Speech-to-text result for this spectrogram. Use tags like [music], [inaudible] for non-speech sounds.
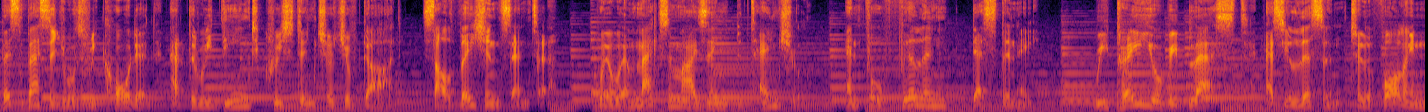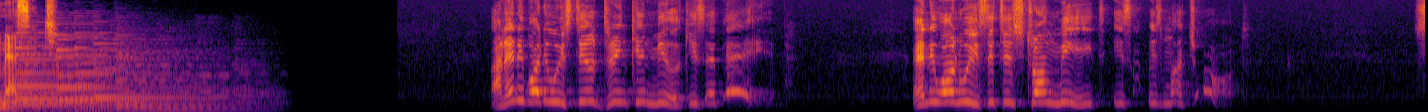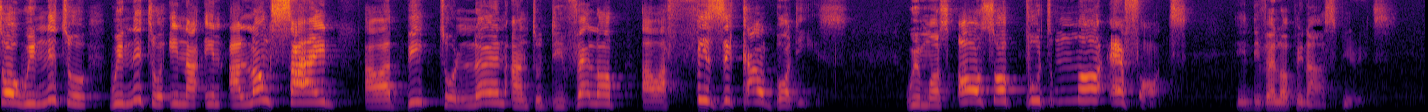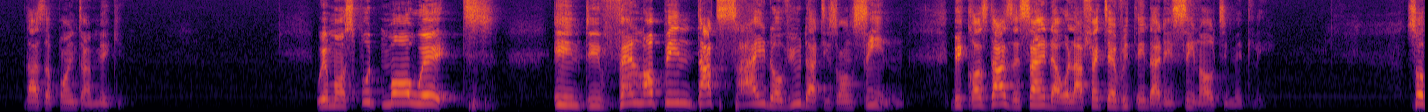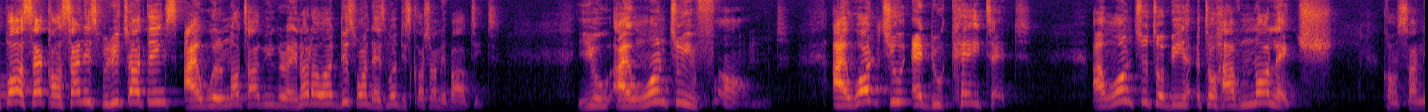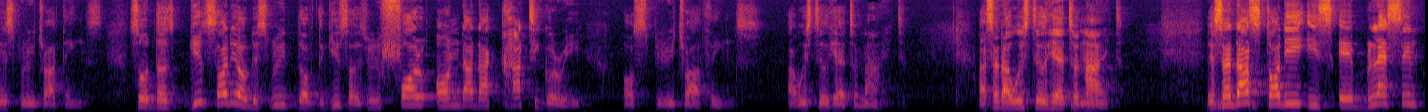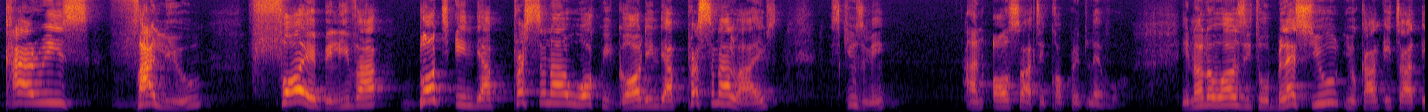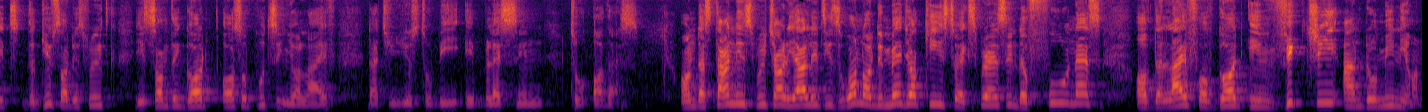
This message was recorded at the Redeemed Christian Church of God, Salvation Center, where we're maximizing potential and fulfilling destiny. We pray you'll be blessed as you listen to the following message. And anybody who is still drinking milk is a babe. Anyone who is eating strong meat is, is matured. So we need to, we need to in, a, in alongside our bit to learn and to develop our physical bodies, we must also put more effort in developing our spirits. That's the point I'm making. We must put more weight in developing that side of you that is unseen because that's the sign that will affect everything that is seen ultimately. So Paul said, concerning spiritual things, I will not have you. Grow. In other words, this one, there's no discussion about it. You, I want you informed. I want you educated. I want you to be to have knowledge concerning spiritual things. So the gift study of the spirit of the gifts of the spirit fall under that category of spiritual things. Are we still here tonight? I said, Are we still here tonight? They said that study is a blessing, carries value for a believer, both in their personal work with God, in their personal lives, excuse me, and also at a corporate level. In other words, it will bless you. You can it, uh, it the gifts of the spirit is something God also puts in your life that you used to be a blessing to others. Understanding spiritual reality is one of the major keys to experiencing the fullness of the life of God in victory and dominion.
